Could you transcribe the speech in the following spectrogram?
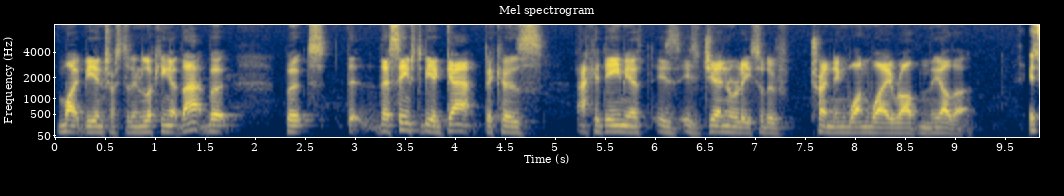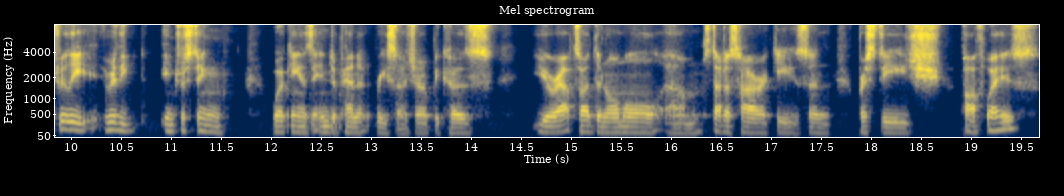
might be interested in looking at that, but but th- there seems to be a gap because academia is is generally sort of trending one way rather than the other. It's really really interesting working as an independent researcher because you're outside the normal um, status hierarchies and prestige pathways.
